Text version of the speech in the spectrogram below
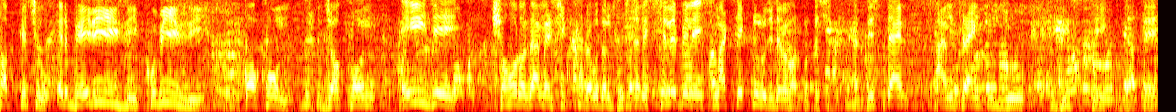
সব কিছু এর ভেরি ইজি খুবই ইজি কখন, যখন, এই যে শহর ও গ্রামের শিক্ষা ব্যবধান বুঝে যাবে। ছেলে পেলে স্মার্ট টেকনোলজিটা ব্যবহার করতে শিখে। At this time I am trying to do this thing যাতে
